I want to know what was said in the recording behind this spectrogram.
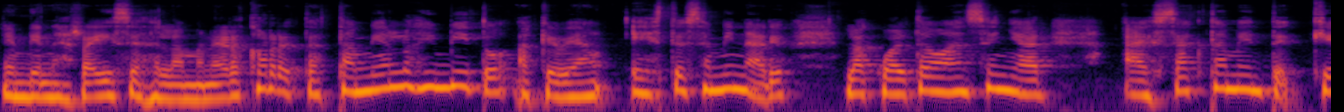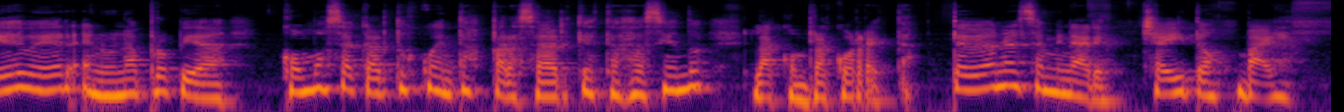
en bienes raíces de la manera correcta, también los invito a que vean este seminario la cual te va a enseñar a exactamente qué ver en una propiedad, cómo sacar tus cuentas para saber que estás haciendo la compra correcta. Te veo en el seminario. Chaito, bye.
